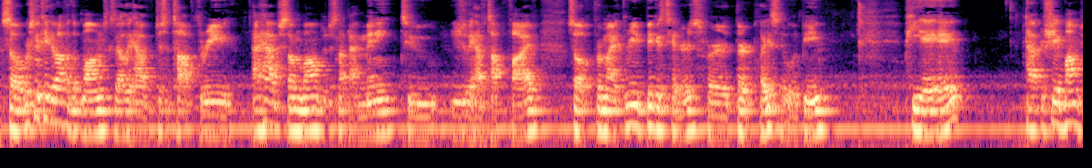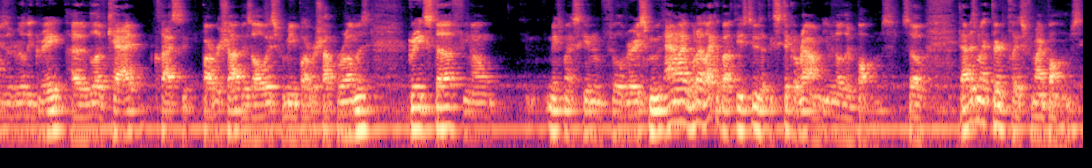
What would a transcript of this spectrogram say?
So we're just going to kick it off with the balms because I only have just a top three I have some balms, but just not that many to usually have top five. So for my three biggest hitters for third place, it would be PAA. Aftershave balms, are really great. I love CAD, classic barbershop as always for me, barbershop aromas. Great stuff, you know, makes my skin feel very smooth. And I, what I like about these two is that they stick around even though they're balms. So that is my third place for my balms.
